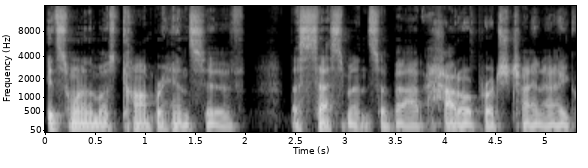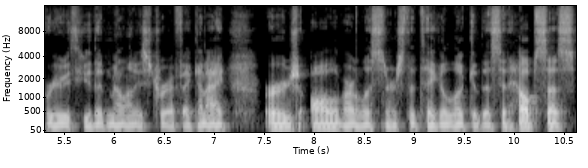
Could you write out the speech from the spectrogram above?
it's one of the most comprehensive assessments about how to approach China. I agree with you that Melanie's terrific. And I urge all of our listeners to take a look at this. It helps us,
